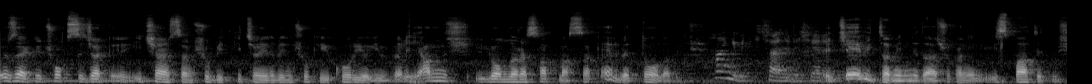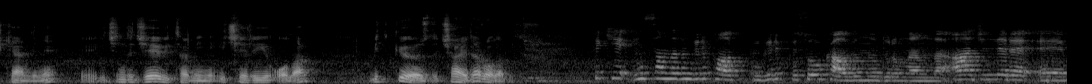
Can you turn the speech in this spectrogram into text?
özellikle çok sıcak içersem şu bitki çayını beni çok iyi koruyor gibi böyle yanlış yollara sapmazsak elbette olabilir. Hangi bitki çayları işe? E, C vitaminini daha çok hani ispat etmiş kendini. E, içinde C vitamini içeriği olan bitki özlü çaylar olabilir. Peki insanların grip, grip ve soğuk algınlığı durumlarında acillere e,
